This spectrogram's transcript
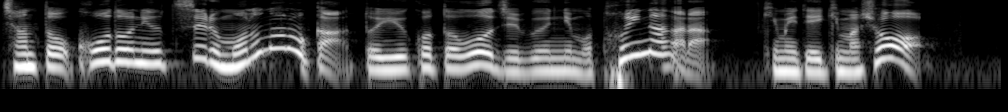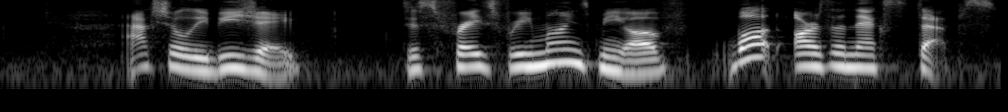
ちゃんと行動に移せるものなのかということを自分にも問いながら決めていきましょう。Actually, BJ, this phrase reminds me of what are the next steps?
